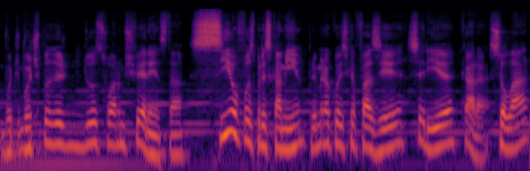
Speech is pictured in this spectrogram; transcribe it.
Vou te, vou te responder de duas formas diferentes, tá? Se eu fosse para esse caminho, a primeira coisa que eu ia fazer seria, cara, celular,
